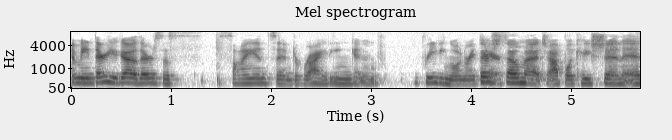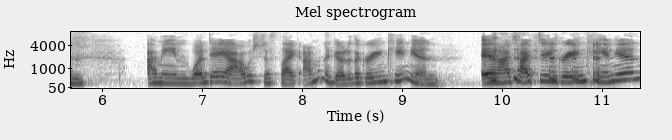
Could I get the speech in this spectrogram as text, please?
i mean there you go. There's a science and writing and reading one right there's there. There's so much application, and I mean, one day I was just like, I'm gonna go to the Grand Canyon, and I typed in Grand Canyon,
